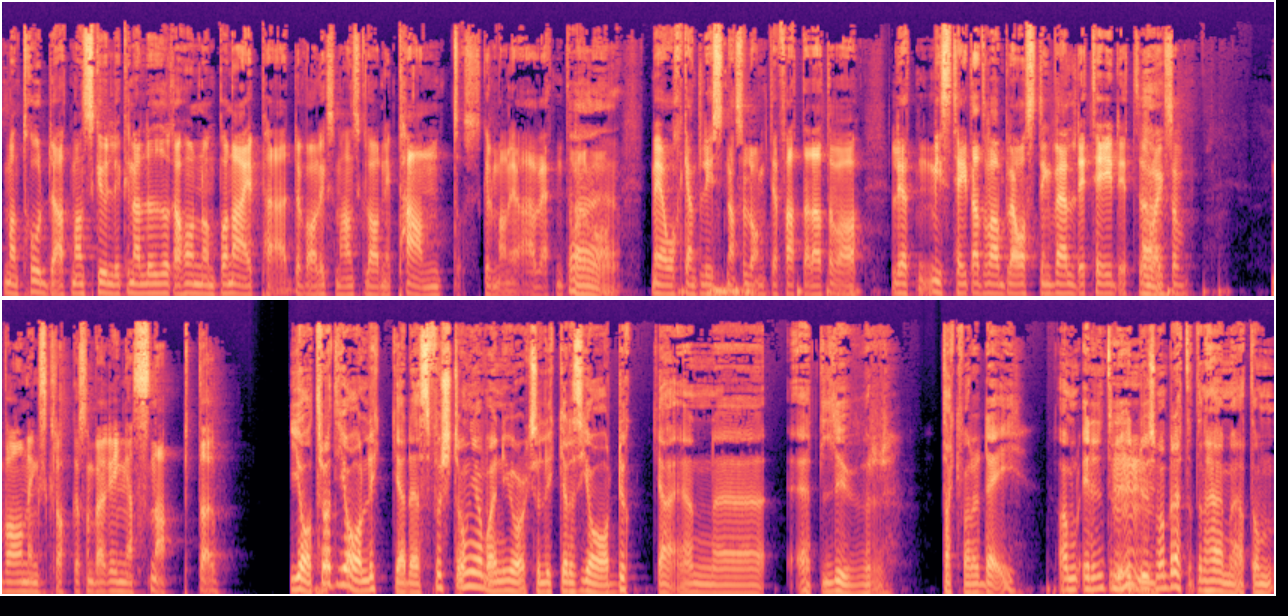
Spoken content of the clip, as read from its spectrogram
man trodde att man skulle kunna lura honom på en iPad. Det var liksom han skulle ha den i pant. Och så skulle man göra, jag vet inte vad det var. Men jag orkar inte lyssna så långt. Jag fattade att det var, eller jag misstänkte att det var en blåsning väldigt tidigt. Det var liksom varningsklockor som började ringa snabbt där. Jag tror att jag lyckades, första gången jag var i New York så lyckades jag ducka en, eh, ett lur tack vare dig. Är det inte du, Mm. du som har berättat den här med att de,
